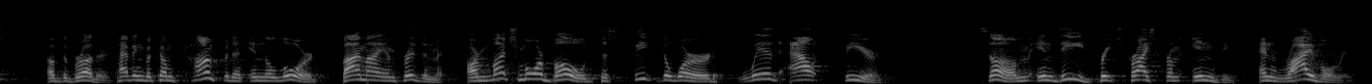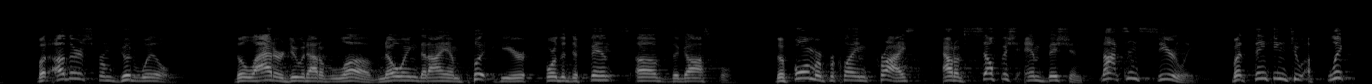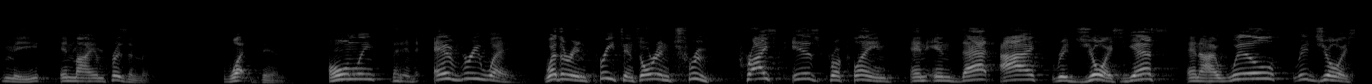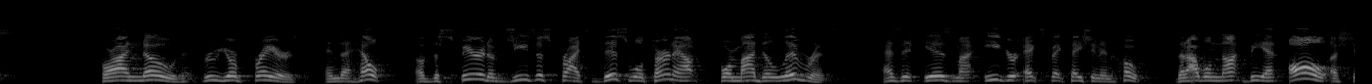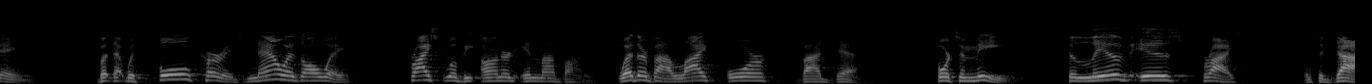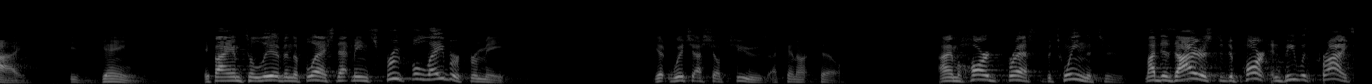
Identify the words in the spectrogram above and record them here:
of the brothers, having become confident in the Lord by my imprisonment, are much more bold to speak the word without fear. Some indeed preach Christ from envy and rivalry, but others from goodwill. The latter do it out of love, knowing that I am put here for the defense of the gospel. The former proclaim Christ out of selfish ambition, not sincerely, but thinking to afflict me in my imprisonment. What then? Only that in every way, whether in pretense or in truth, Christ is proclaimed, and in that I rejoice. Yes, and I will rejoice. For I know that through your prayers and the help of the Spirit of Jesus Christ, this will turn out for my deliverance, as it is my eager expectation and hope that I will not be at all ashamed, but that with full courage, now as always, Christ will be honored in my body, whether by life or by death. For to me, to live is Christ, and to die is gain. If I am to live in the flesh, that means fruitful labor for me. Yet which I shall choose, I cannot tell. I am hard pressed between the two. My desire is to depart and be with Christ,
